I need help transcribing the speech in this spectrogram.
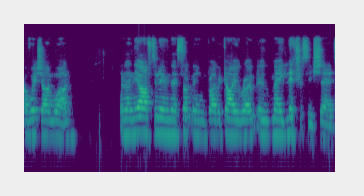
of which I'm one, and then the afternoon there's something by the guy who wrote who made Literacy Shed,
